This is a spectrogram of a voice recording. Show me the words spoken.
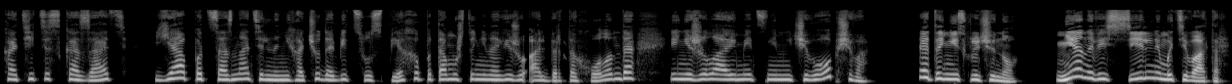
«Хотите сказать, я подсознательно не хочу добиться успеха, потому что ненавижу Альберта Холланда и не желаю иметь с ним ничего общего? Это не исключено. Ненависть — сильный мотиватор.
